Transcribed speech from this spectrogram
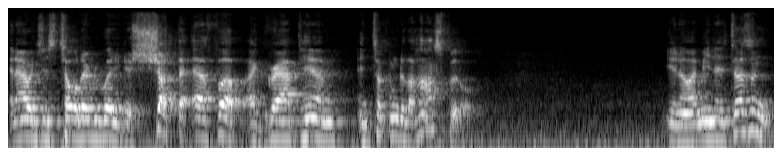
And I was just told everybody to shut the F up. I grabbed him and took him to the hospital. You know, I mean, it doesn't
